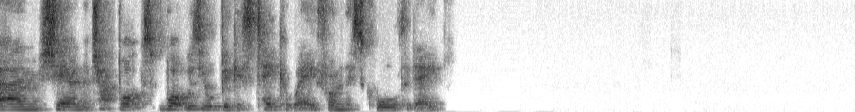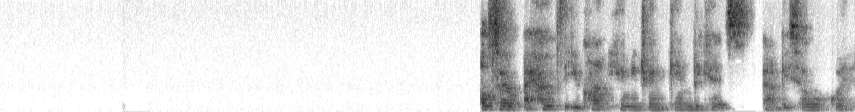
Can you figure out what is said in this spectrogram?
um, share in the chat box what was your biggest takeaway from this call today. Also, I hope that you can't hear me drinking because that'd be so awkward.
